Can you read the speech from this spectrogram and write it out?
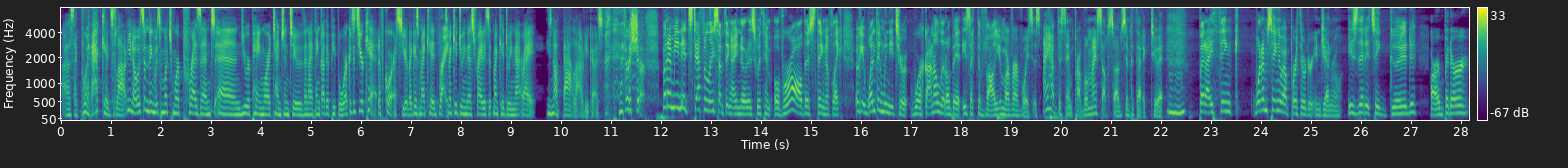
I was like, boy, that kid's loud. You know, something was much more present and you were paying more attention to than I think other people were because it's your kid, of course. You're like, is my kid, right. is my kid doing this right? Is it my kid doing that right? He's not that loud, you guys. For sure. But I mean, it's definitely something I noticed with him overall. This thing of like, okay, one thing we need to work on a little bit is like the volume of our voices. I have the same problem myself, so I'm sympathetic to it. Mm-hmm. But I think what I'm saying about birth order in general is that it's a good arbiter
